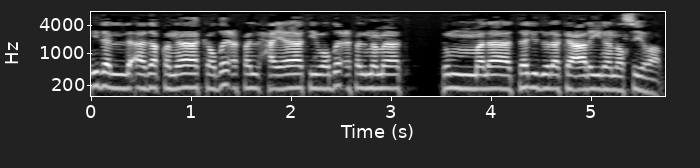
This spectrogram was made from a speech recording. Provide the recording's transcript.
إذا لأذقناك ضعف الحياة وضعف الممات ثم لا تجد لك علينا نصيرا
